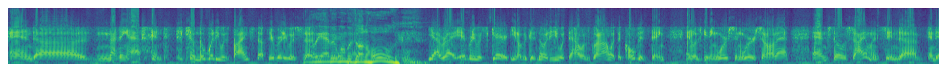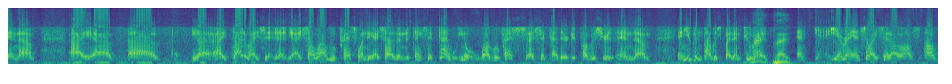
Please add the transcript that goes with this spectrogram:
and uh, nothing happened. you know, nobody was buying stuff. Everybody was. Uh, Oh yeah, everyone was on hold. yeah, right. Everybody was scared, you know, because nobody knew what the hell was going on with the COVID thing, and it was getting worse and worse and all that. And so silence, and uh, and then um, I, uh, uh, you know, I thought it. I said, I saw Wild Blue Press one day. I saw them. The thing I said, God, you know, Wild Blue Press. I said, God, they're a good publisher, and um, and you've been published by them too, right? Right, right. And yeah, yeah, right. And so I said, I'll I'll I'll,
